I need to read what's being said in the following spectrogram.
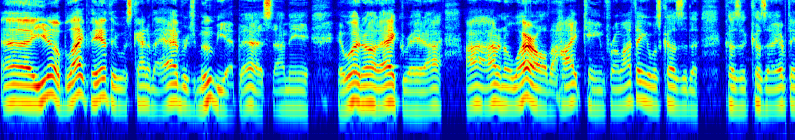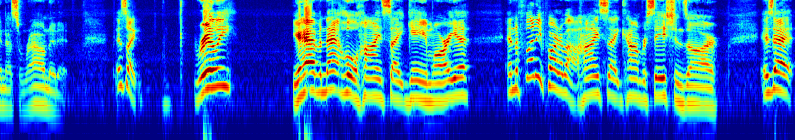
uh, you know, Black Panther was kind of an average movie at best. I mean, it wasn't all that great. I, I, I don't know where all the hype came from. I think it was because of the, because of, because of everything that surrounded it. It's like, really? You're having that whole hindsight game, are you? And the funny part about hindsight conversations are, is that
